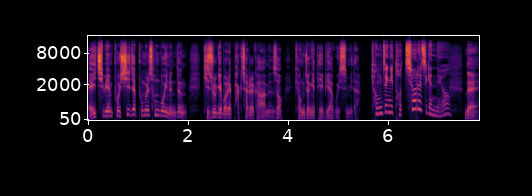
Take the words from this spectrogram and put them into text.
HBM4C 제품을 선보이는 등 기술 개발에 박차를 가하면서 경쟁에 대비하고 있습니다. 경쟁이 더 치열해지겠네요. 네,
